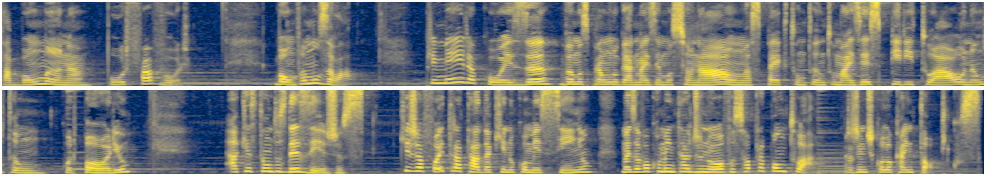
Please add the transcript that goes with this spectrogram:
Tá bom, mana? Por favor. Bom, vamos lá. Primeira coisa, vamos para um lugar mais emocional, um aspecto um tanto mais espiritual, não tão corpóreo. A questão dos desejos que já foi tratada aqui no comecinho, mas eu vou comentar de novo só para pontuar, para a gente colocar em tópicos.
